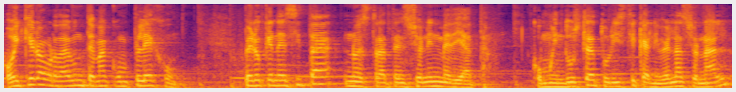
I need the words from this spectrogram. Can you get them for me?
Hoy quiero abordar un tema complejo, pero que necesita nuestra atención inmediata. Como industria turística a nivel nacional,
